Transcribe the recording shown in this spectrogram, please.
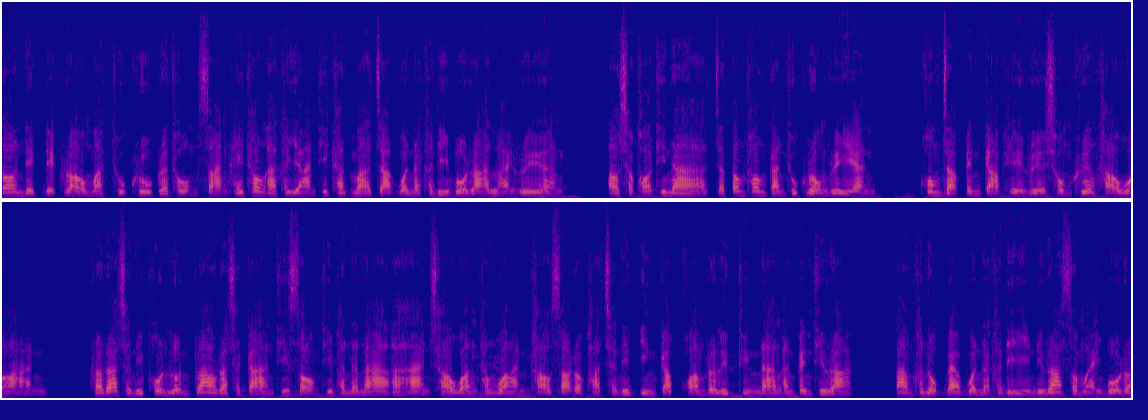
ตอนเด็กๆเรามักถูกครูประถมสั่งให้ท่องอาขยานที่คัดมาจากวรรณคดีโบราณหลายเรื่อง เอาเฉพาะที่หน้าจะต้องท่องกันทุกโรงเรียน คงจะเป็นกาบเหเรือชมเครื่องคาวหวาน พระราชนิพนธ์ล้นเกล้ารัชกาลที่สองที่พรรณนาอาหารชาววังทั้งหวานข้าวสารพัดชนิดอิงกับความระลึกถึงนางอันเป็นที่รัก ตามขนบแบบวรรณคดีนิราศสมัยโบร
